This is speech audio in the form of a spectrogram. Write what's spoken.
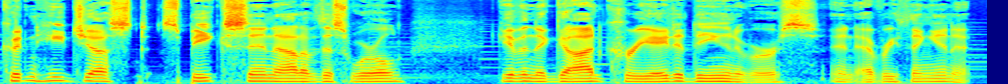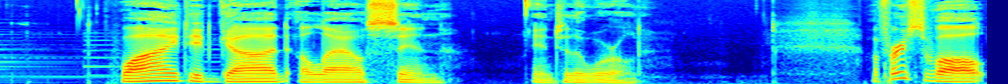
Couldn't He just speak sin out of this world, given that God created the universe and everything in it? Why did God allow sin into the world? Well, first of all,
